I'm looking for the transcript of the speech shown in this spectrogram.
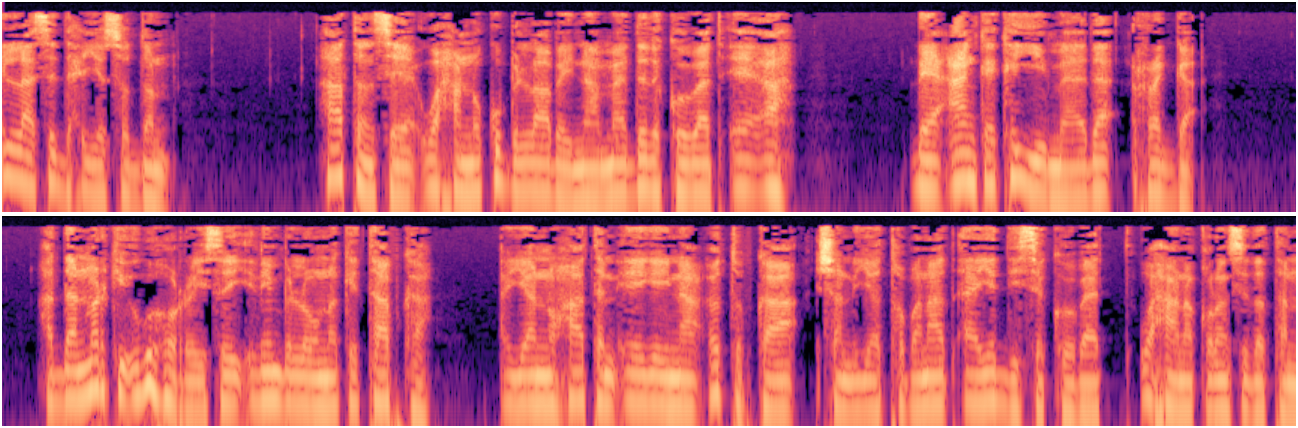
ilaa saddex iyo soddon. Haatanse waxaannu ku bilaabaynaa maaddada koowaad ee ah dheecaanka ka yimaada ragga haddaan markii ugu horraysay idiin bilowno kitaabka ayaannu haatan eegaynaa cutubka shan iyo tobanaad aayaddiisa koowaad. Waxaana qoran sida tan.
